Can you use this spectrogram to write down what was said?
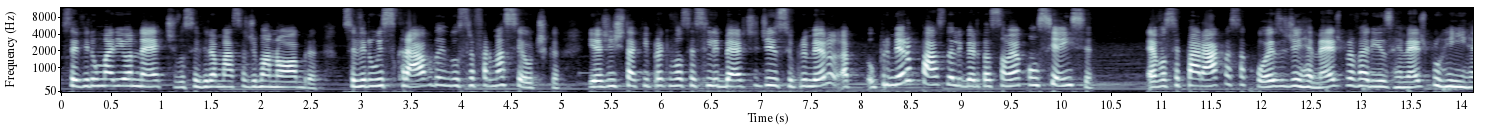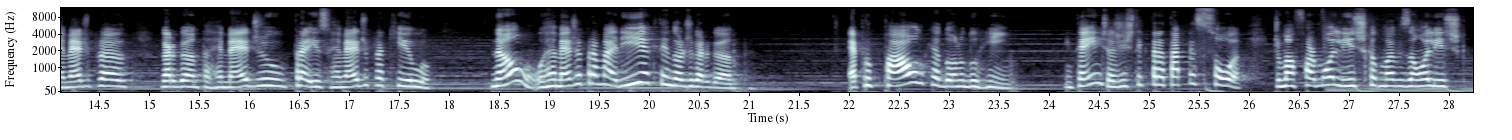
Você vira um marionete, você vira massa de manobra, você vira um escravo da indústria farmacêutica. E a gente está aqui para que você se liberte disso. E o primeiro, a, o primeiro passo da libertação é a consciência. É você parar com essa coisa de remédio para variz, remédio para o rim, remédio para garganta, remédio para isso, remédio para aquilo. Não, o remédio é para Maria que tem dor de garganta. É para o Paulo que é dono do rim. Entende? A gente tem que tratar a pessoa de uma forma holística, com uma visão holística.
